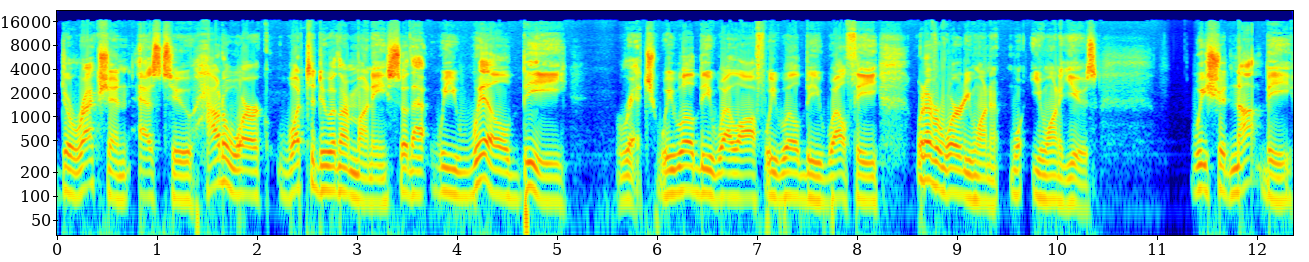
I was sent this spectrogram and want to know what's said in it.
direction as to how to work, what to do with our money so that we will be rich. We will be well off, we will be wealthy, whatever word you want to you want to use. We should not be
